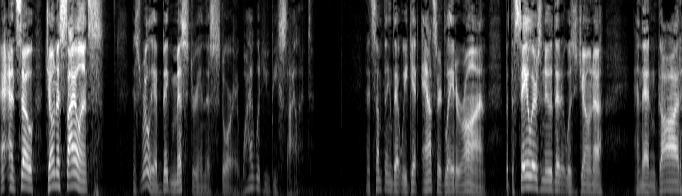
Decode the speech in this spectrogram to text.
And, and so Jonah's silence is really a big mystery in this story. Why would you be silent? It's something that we get answered later on. But the sailors knew that it was Jonah, and then God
